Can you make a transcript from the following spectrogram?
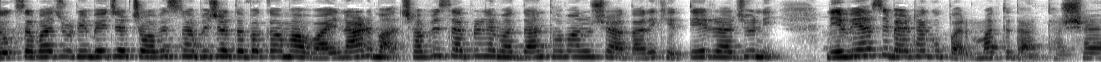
લોકસભા ચૂંટણી બે હજાર ચોવીસના બીજા તબક્કામાં વાયનાડમાં છવ્વીસ એપ્રિલે મતદાન થવાનું છે. આ તારીખે તેર રાજ્યોની નેવ્યાસી બેઠક ઉપર મતદાન થશે.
